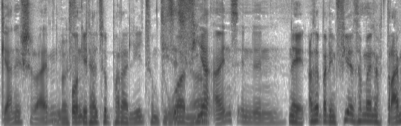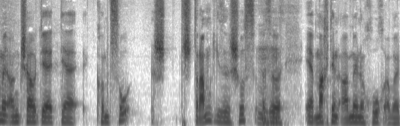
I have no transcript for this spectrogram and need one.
gerne schreiben? Läuft, und geht halt so parallel zum dieses Tor. Ne? 4-1 in den Nee, also bei dem 4 das haben wir noch dreimal angeschaut, der, der kommt so st- stramm, dieser Schuss. Mhm. Also er macht den Arm ja noch hoch, aber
